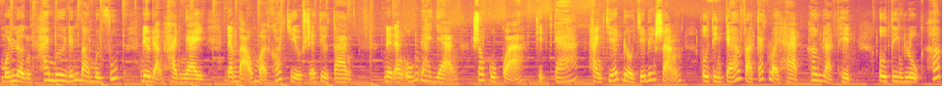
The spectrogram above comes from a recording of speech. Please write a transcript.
mỗi lần 20 đến 30 phút, đều đặn hàng ngày, đảm bảo mọi khó chịu sẽ tiêu tan nên ăn uống đa dạng, rau củ quả, thịt cá, hạn chế đồ chế biến sẵn, ưu tiên cá và các loại hạt hơn là thịt, ưu tiên luộc hấp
